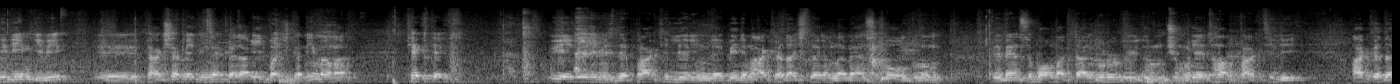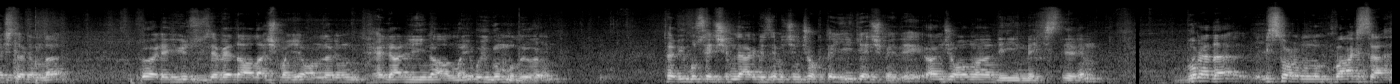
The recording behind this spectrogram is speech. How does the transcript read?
dediğim gibi e, Perşembe gününe kadar il başkanıyım ama tek tek üyelerimizle, partililerimle, benim arkadaşlarımla mensup olduğum ve mensup olmaktan gurur duyduğum Cumhuriyet Halk Partili arkadaşlarımla böyle yüz yüze vedalaşmayı, onların helalliğini almayı uygun buluyorum. Tabii bu seçimler bizim için çok da iyi geçmedi. Önce ona değinmek isterim. Burada bir sorumluluk varsa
